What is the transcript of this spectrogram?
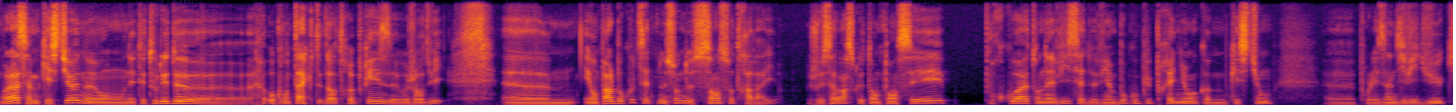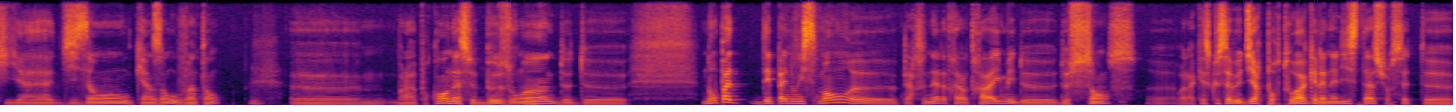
voilà, ça me questionne. On était tous les deux au contact d'entreprises aujourd'hui. Et on parle beaucoup de cette notion de sens au travail. Je veux savoir ce que tu en pensais. Pourquoi, à ton avis, ça devient beaucoup plus prégnant comme question pour les individus qui, il y a 10 ans, ou 15 ans, ou 20 ans? Mm. Voilà, pourquoi on a ce besoin de. de non pas d'épanouissement euh, personnel à travers le travail, mais de, de sens. Euh, voilà, qu'est-ce que ça veut dire pour toi? Quelle analyse tu as sur cette, euh,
